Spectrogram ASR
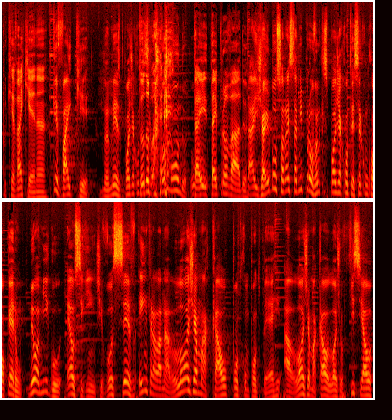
Porque vai que, né? Porque vai que, não é mesmo? Pode acontecer Tudo- com todo mundo. Tá aí, tá aí provado. Tá, e Jair Bolsonaro está me provando que isso pode acontecer com qualquer um. Meu amigo, é o seguinte, você entra lá na lojamacau.com.br, a Loja Macau, a loja oficial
